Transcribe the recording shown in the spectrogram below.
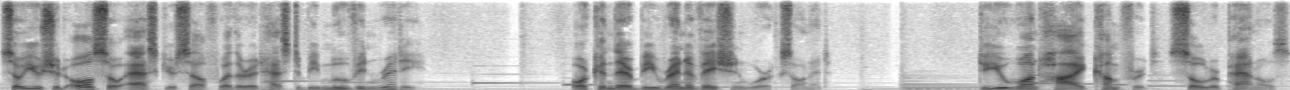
So you should also ask yourself whether it has to be move-in ready. Or can there be renovation works on it? Do you want high comfort solar panels?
